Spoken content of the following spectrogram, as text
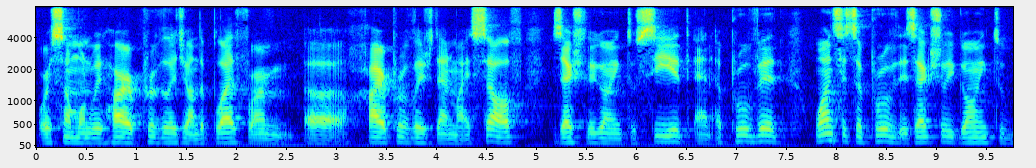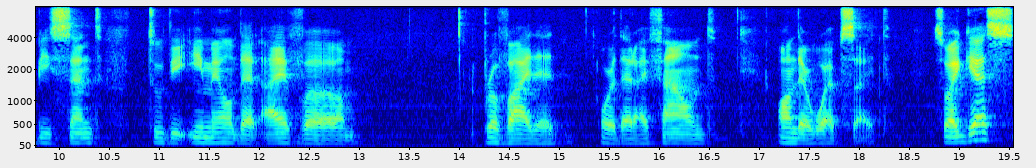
or someone with higher privilege on the platform, uh, higher privilege than myself, is actually going to see it and approve it. Once it's approved, it's actually going to be sent to the email that I've um, provided or that I found on their website. So I guess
